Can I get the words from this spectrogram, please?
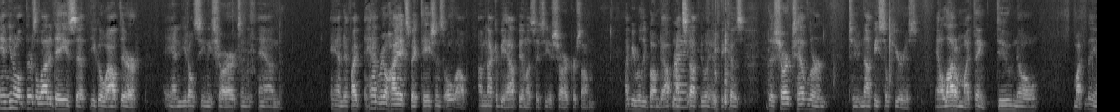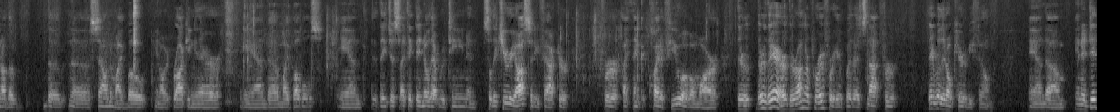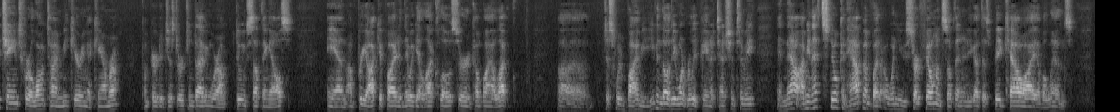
and you know, there's a lot of days that you go out there and you don't see any sharks, and and and if I had real high expectations, oh well, I'm not gonna be happy unless I see a shark or something. I'd be really bummed out, and Right. I'd stop doing it because the sharks have learned to not be so curious, and a lot of them, I think, do know my you know the the the sound of my boat, you know, rocking there, and uh, my bubbles, and they just I think they know that routine, and so the curiosity factor for I think quite a few of them are they're they're there, they're on their periphery, but it's not for they really don't care to be filmed, and um, and it did change for a long time me carrying a camera compared to just urchin diving where I'm doing something else and I'm preoccupied, and they would get a lot closer and come by a lot, uh, just went by me, even though they weren't really paying attention to me. And now, I mean, that still can happen, but when you start filming something and you got this big cow eye of a lens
